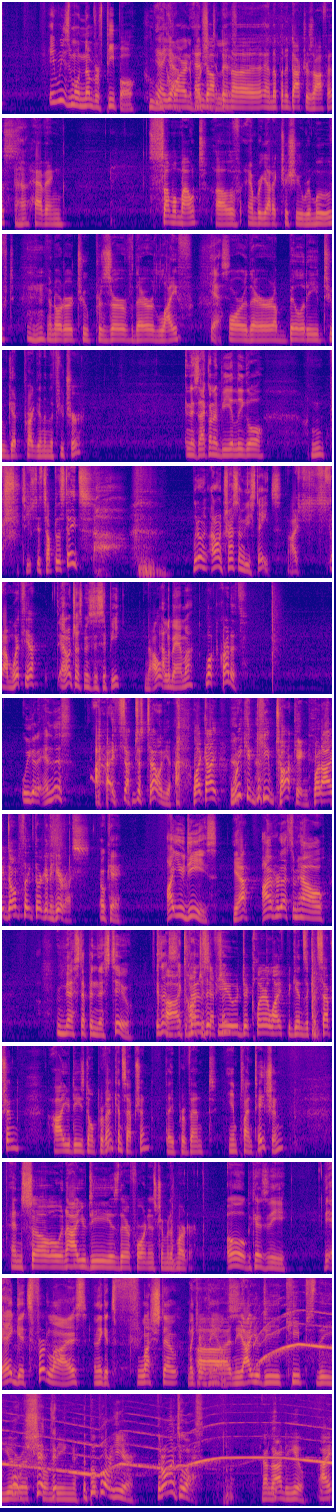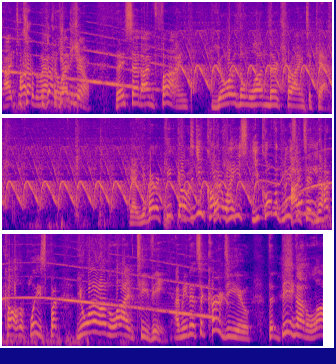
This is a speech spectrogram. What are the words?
a reasonable number of people who yeah, yeah, require an end abortion up to live. in a end up in a doctor's office Uh-huh. having some amount of embryonic tissue removed Mm-hmm. in order to preserve their life yes. or their ability to get pregnant in the future. and is that going to be illegal? It's up to the states. We don't. I don't trust some of these states. I, I'm with you. I don't trust Mississippi, No. Alabama. Look, credits. We got to end this. I, I'm just telling you. Like I, we can keep talking, but I don't think they're going to hear us. Okay. IUDs. Yeah. I've heard that somehow messed up in this too. Isn't that Uh, it depends if you declare life begins at conception. IUDs don't prevent conception; they prevent implantation, and so an IUD is therefore an instrument of murder. Oh, because the the egg gets fertilized and then gets flushed out like everything Uh, else. and the IUD keeps the oh uterus shit! from The, being. the people are here. They're on to us. Now they're on to you. I, I talked got- to them after gotta get live in here. show. They said I'm fine. You're the one they're trying to catch. Yeah, you better keep going. Did you call That the way- police? You called the police I did me? not call the police, but you are on live TV. I mean, it's occurred to you that being on live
